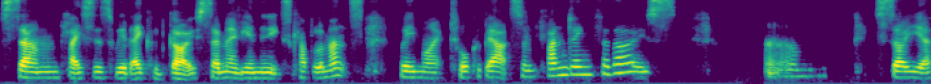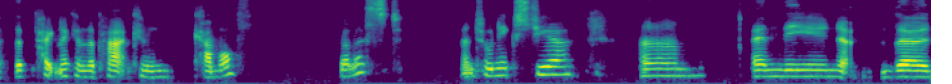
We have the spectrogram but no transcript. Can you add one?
some places where they could go. So maybe in the next couple of months, we might talk about some funding for those. Um, so yeah, the picnic in the park can come off. the list until next year. Um, and then the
